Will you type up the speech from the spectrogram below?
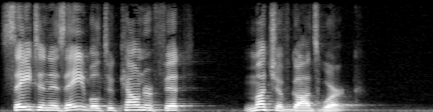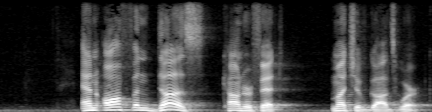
Satan is able to counterfeit much of God's work and often does counterfeit much of God's work.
